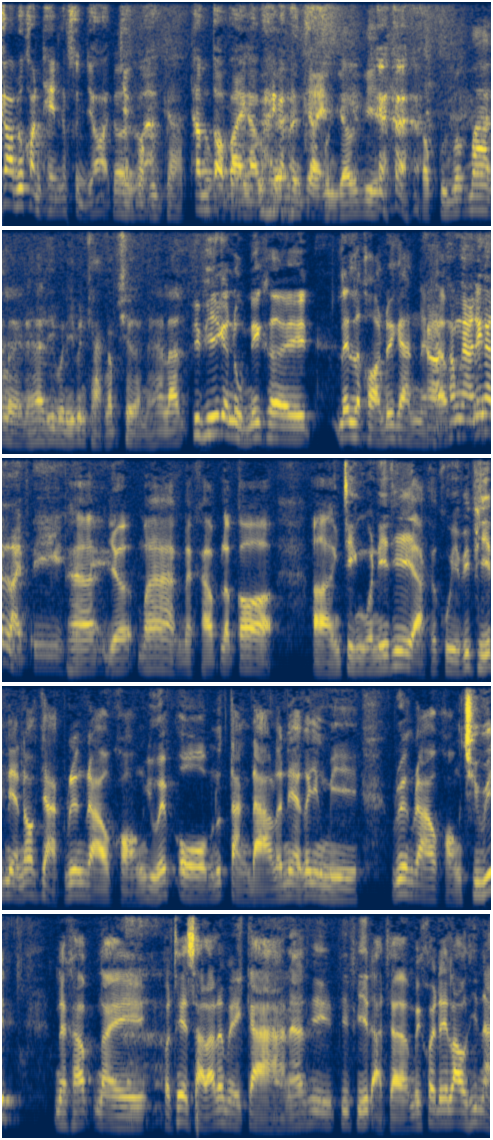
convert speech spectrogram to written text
ชอบทุกคอนเทนต์ครับสุดยอดก็เจ๋งขอบมาคุกณครับทำต่อไปครับให้กำลังใจขอบคุณครับพี่พีทขอบคุณมากๆเลยนะฮะที่วันนี้เป็นแขกรับเชิญนะฮะแล้วพี่พีทกับหนุ่มนี่เคยเล่นละครด้วยกันนะครับทำงานด้วยกันหลายปีนะฮะเยอะมากนะครับแล้วก็เอ่อจริงๆ วันนี้ที่อยากจะคุยกับพี่พีทเนี่ยนอกจากเรื่องราวของ UFO มนุษย์ต่างดาวแล้วเนี่ยก็ยังมีเรื่องราวของชีวิต นะครับในประเทศสหรัฐอเมริกานะที่พี่พีทอาจจะไม่ค่อยได้เล่าที่ไหน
